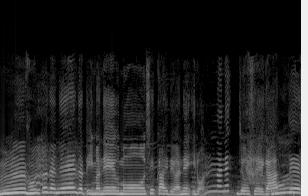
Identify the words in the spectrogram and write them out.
ーん、本当だね。だって今ね、もう世界ではね、いろんなね、情勢があって、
